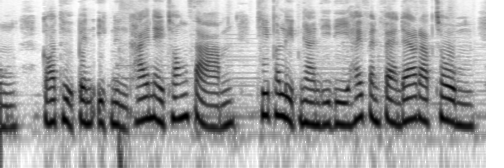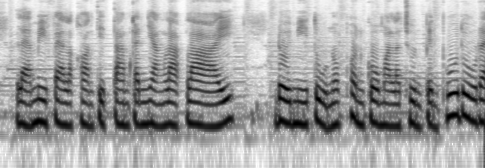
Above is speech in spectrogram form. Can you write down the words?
ง ก็ถือเป็นอีกหนึ่งค่ายในช่อง 3 ที่ผลิตงานดีๆ ให้แฟน ๆ ได้รับชม และมีแฟนละครติดตามกันอย่างหลากหลาย โดยมีตู่นพพลโกมารชุนเป็นผู้ดูแล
